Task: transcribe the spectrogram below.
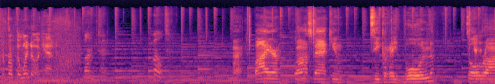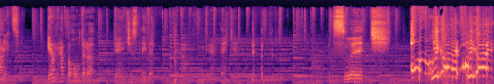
I broke the window again. fun time. Well, All right, Fire, Ross Vacuum, the Great Bull, Solrock. You don't have to hold it up, Jay. Just leave it. down. Okay, thank you. Switch. Oh, we got it! We got it!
